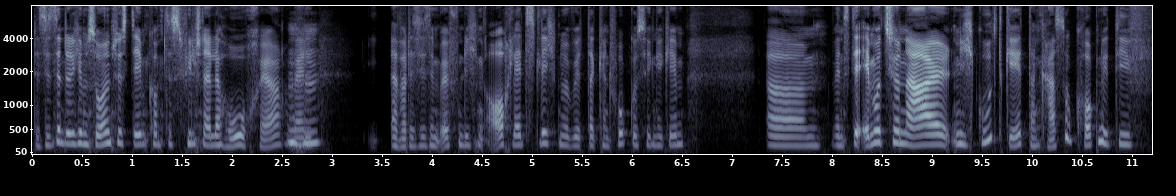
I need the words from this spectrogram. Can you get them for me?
Das ist natürlich im so einem System, kommt das viel schneller hoch, ja? Mhm. Weil, aber das ist im Öffentlichen auch letztlich, nur wird da kein Fokus hingegeben ähm, wenn es dir emotional nicht gut geht, dann kannst du kognitiv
